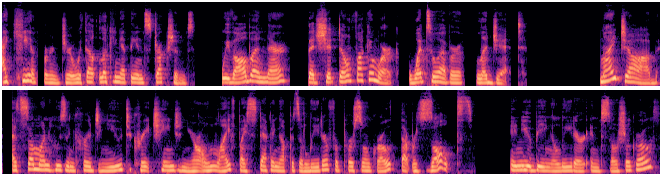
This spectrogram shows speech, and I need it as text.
IKEA furniture without looking at the instructions. We've all been there. That shit don't fucking work whatsoever, legit. My job as someone who's encouraging you to create change in your own life by stepping up as a leader for personal growth that results in you being a leader in social growth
